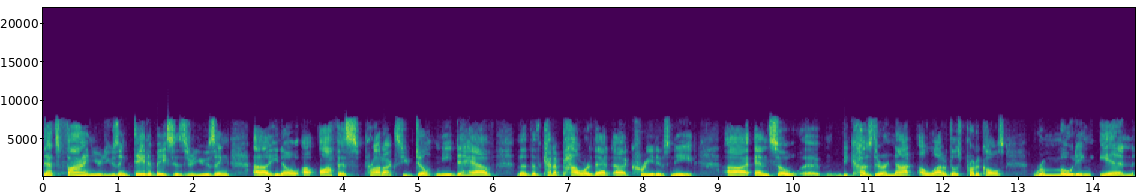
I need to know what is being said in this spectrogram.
that's fine. You're using databases, you're using, uh, you know, uh, office products. You don't need to have the, the kind of power that uh, creatives need. Uh, and so, uh, because there are not a lot of those protocols, remoting in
